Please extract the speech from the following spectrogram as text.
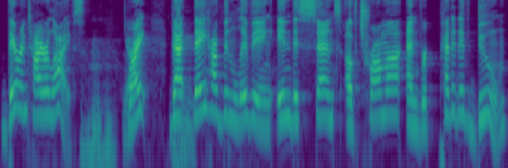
their entire lives, mm-hmm. right? That mm-hmm. they have been living in this sense of trauma and repetitive doom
